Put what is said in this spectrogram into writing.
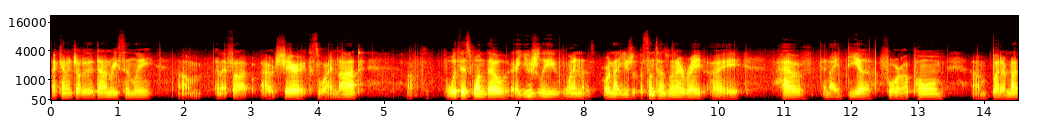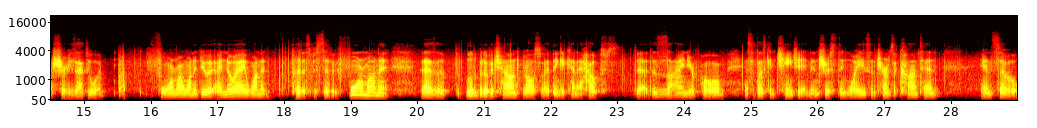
I kind of jotted it down recently, um, and I thought I would share it because why not? Um, with this one though, I usually when or not usually, but sometimes when I write, I have an idea for a poem, um, but I'm not sure exactly what form I want to do it. I know I want to put a specific form on it, That's a little bit of a challenge, but also I think it kind of helps uh, design your poem and sometimes can change it in interesting ways in terms of content. And so,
